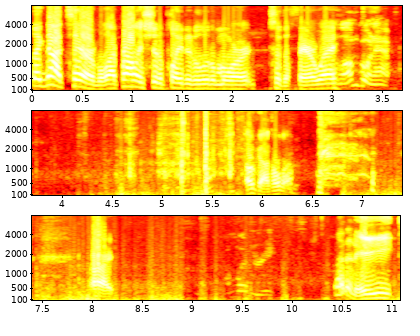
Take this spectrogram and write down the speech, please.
Like not terrible. I probably should have played it a little more to the fairway. Well, I'm going after. Oh god, hold on. All right, I'm wondering. let it eat.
